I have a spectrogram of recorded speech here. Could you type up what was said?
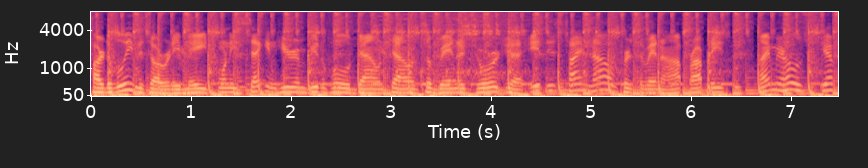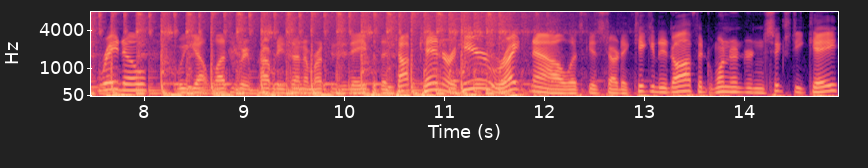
Hard to believe it's already May 22nd here in beautiful downtown Savannah, Georgia. It is time now for Savannah Hot Properties. I'm your host, Jeff Rado. We got lots of great properties on the market today, but the top 10 are here right now. Let's get started. Kicking it off at 160K.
